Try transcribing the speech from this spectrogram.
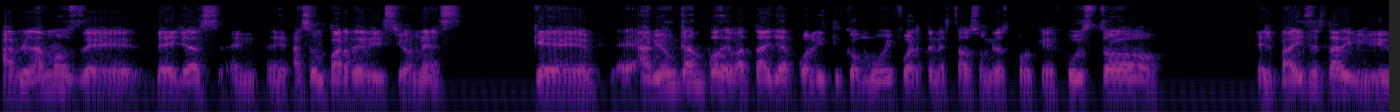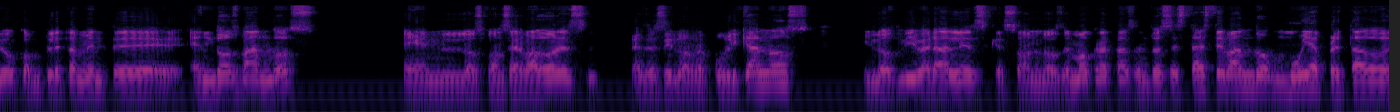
hablamos de, ellas en, eh, hace un par de ediciones, que eh, había un campo de batalla político muy fuerte en Estados Unidos porque justo el país está dividido completamente en dos bandos, en los conservadores, es decir, los republicanos, y los liberales, que son los demócratas. Entonces está este bando muy apretado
